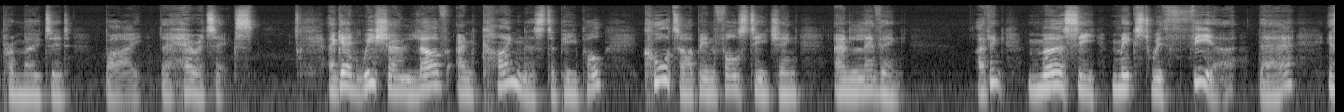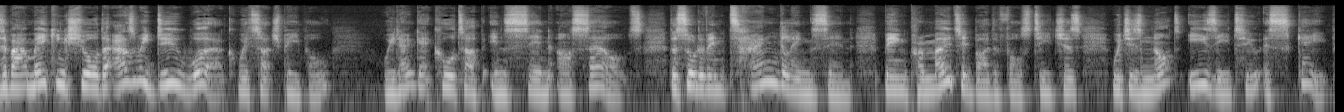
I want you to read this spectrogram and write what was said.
promoted by the heretics. Again, we show love and kindness to people caught up in false teaching and living. I think mercy mixed with fear there is about making sure that as we do work with such people, we don't get caught up in sin ourselves, the sort of entangling sin being promoted by the false teachers, which is not easy to escape.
